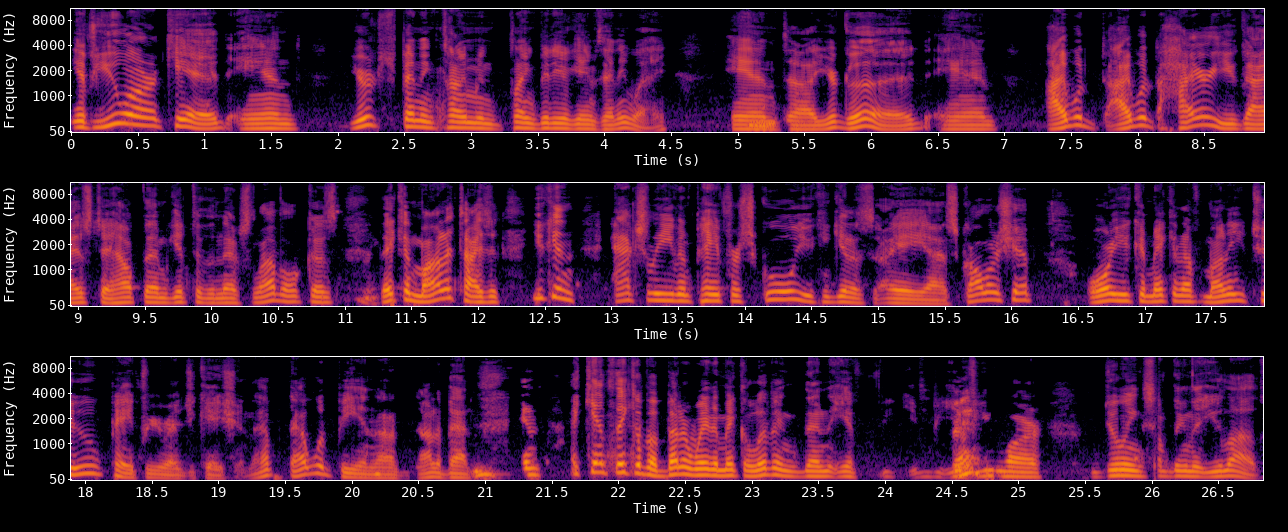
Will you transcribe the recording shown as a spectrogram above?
if you are a kid and you're spending time in playing video games anyway, and uh, you're good, and I would I would hire you guys to help them get to the next level because they can monetize it. You can actually even pay for school. You can get a, a, uh scholarship, or you can make enough money to pay for your education. That that would be Hmm. not not a bad. And I can't think of a better way to make a living than if if you are doing something that you love,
